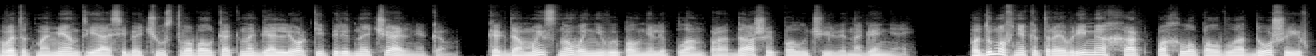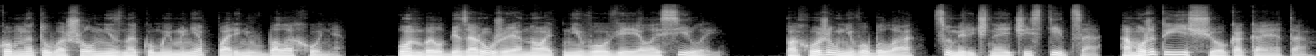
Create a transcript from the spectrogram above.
В этот момент я себя чувствовал как на галерке перед начальником, когда мы снова не выполнили план продаж и получили нагоняй. Подумав некоторое время, Харт похлопал в ладоши и в комнату вошел незнакомый мне парень в балахоне. Он был без оружия, но от него веяло силой. Похоже, у него была сумеречная частица, а может и еще какая-то.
